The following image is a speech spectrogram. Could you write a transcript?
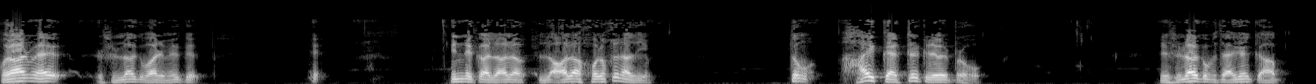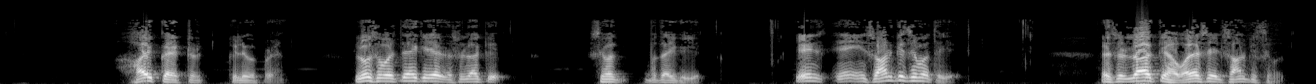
قرآن میں ہے رسول اللہ کے بارے میں کہ ان کا لالا خلق عظیم۔ تم ہائی کریکٹر کے لیول پر ہو۔ رسول اللہ کو بتایا گیا کہ آپ ہائی کریکٹر کے لیول پر ہیں۔ لوگ سمجھتے ہیں کہ یہ رسول اللہ کی صفت بتائی گئی ہے۔ یہ انسان کی صفت ہے یہ۔ رسول اللہ کے حوالے سے انسان کی صفت۔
